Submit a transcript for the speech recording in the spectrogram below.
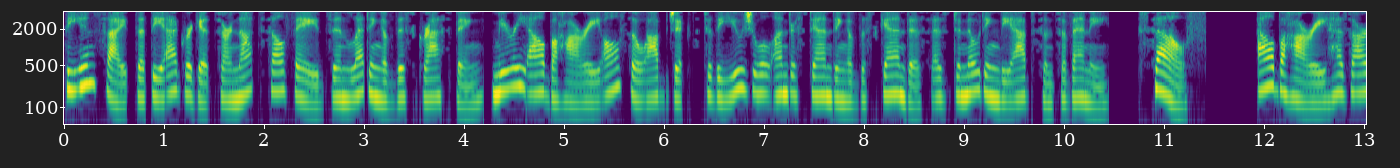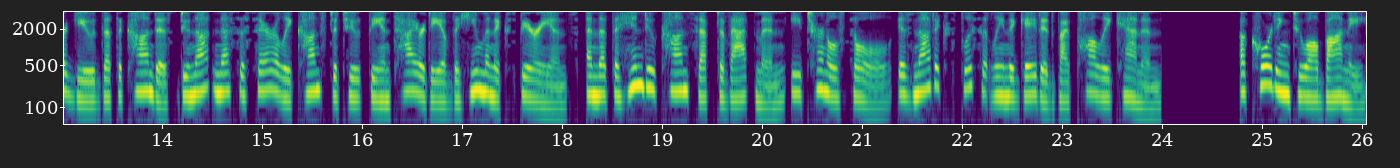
The insight that the aggregates are not self-aids in letting of this grasping, Miri Albahari also objects to the usual understanding of the skandhas as denoting the absence of any self Albahari has argued that the khandhas do not necessarily constitute the entirety of the human experience, and that the Hindu concept of Atman eternal soul is not explicitly negated by Pali Canon. According to Albahari,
